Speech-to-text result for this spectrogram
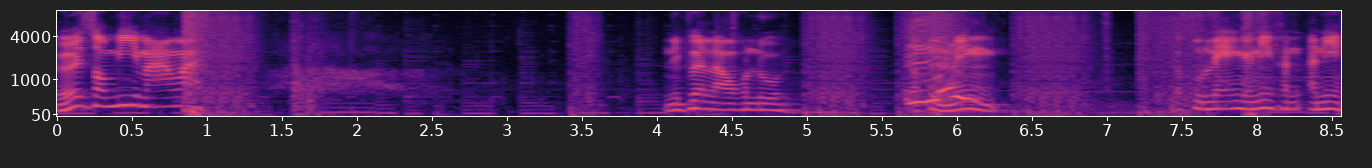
เฮ้ยซอมบี้มาว่ะนี่เพื่อนเราคนดูกระสุนแม่งกระสุนแรงอยู่นี่คันอันนี้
